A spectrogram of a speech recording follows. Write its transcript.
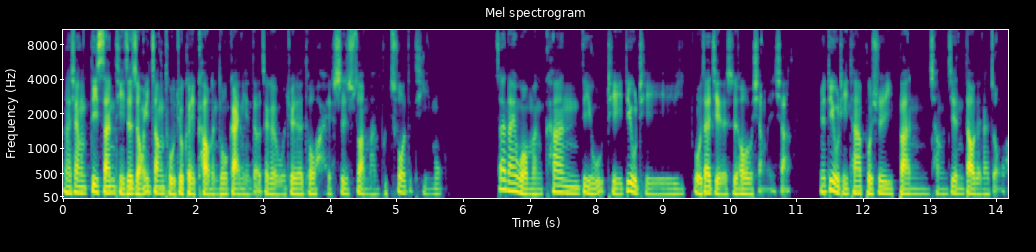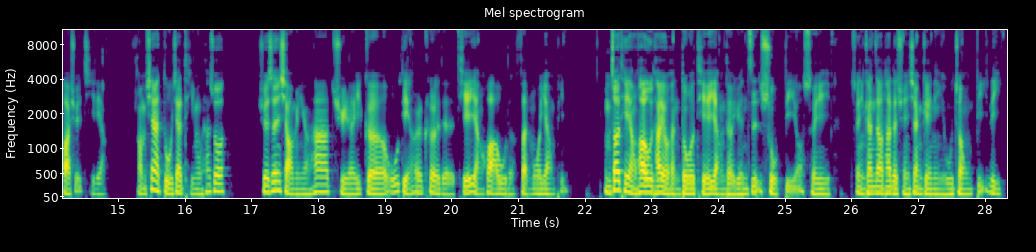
那像第三题这种一张图就可以考很多概念的，这个我觉得都还是算蛮不错的题目。再来，我们看第五题。第五题我在解的时候想了一下，因为第五题它不是一般常见到的那种化学剂量。我们现在读一下题目。他说，学生小明啊，他取了一个五点二克的铁氧化物的粉末样品。我们知道铁氧化物它有很多铁氧的原子数比哦，所以。所以你看到它的选项给你五种比例，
